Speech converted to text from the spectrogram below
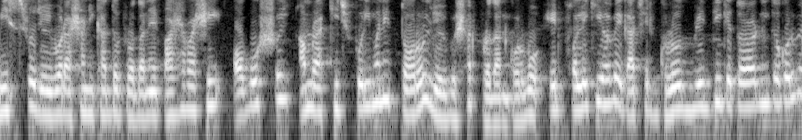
মিশ্র জৈব রাসায়নিক খাদ্য প্রদানের পাশাপাশি অবশ্যই আমরা কিছু পরিমাণে তরল জৈব সার প্রদান করব। এর ফলে কি হবে? গাছের গ্রোথ বৃদ্ধিকে ত্বরান্বিত করবে,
